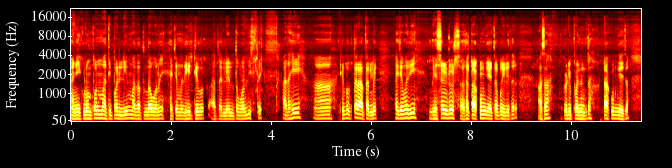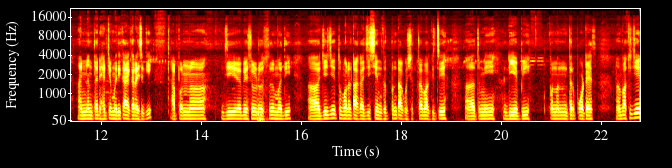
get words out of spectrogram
आणि इकडून पण माती पडली मधात लवण आहे. ह्याच्यामध्ये ही ठिबक आतरलेलं तुम्हाला दिसतंय. आता ही ठिबक तर आतरले ह्याच्यामध्ये भेसळ डोस असा टाकून घ्यायचा पहिले तर असा कडीपर्यंत टाकून घ्यायचा. आणि नंतर ह्याच्यामध्ये काय करायचं की आपण जे भेसळ डोसमध्ये जे जे तुम्हाला टाकायचे शेणखत पण टाकू शकता. बाकीचे तुम्ही डी ए पी पण नंतर पोटॅश बाकीचे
